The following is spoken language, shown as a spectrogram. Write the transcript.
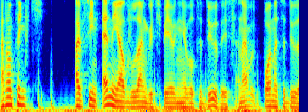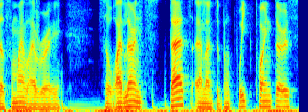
I don't think I've seen any other language being able to do this and I wanted to do that for my library. So I learned that, I learned about weak pointers.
